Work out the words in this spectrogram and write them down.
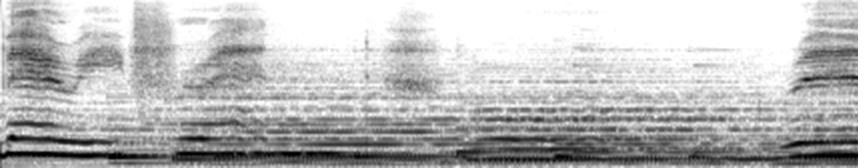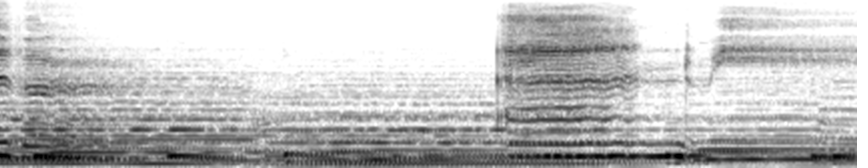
Huckleberry friend, Moon River, and me.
